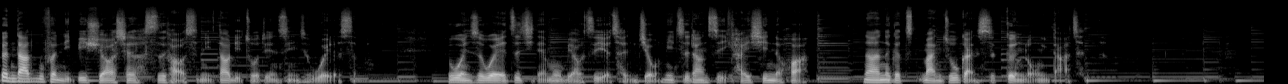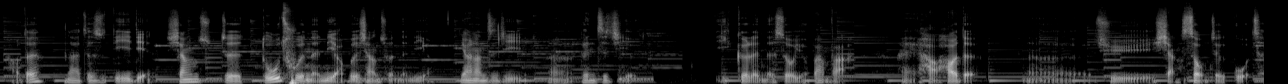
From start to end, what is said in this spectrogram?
更大部分你必须要先思考的是，你到底做这件事情是为了什么？如果你是为了自己的目标、自己的成就，你只让自己开心的话，那那个满足感是更容易达成的。好的，那这是第一点，相处这独处的能力啊，不是相处的能力哦，要让自己呃跟自己一个人的时候有办法哎好好的呃去享受这个过程。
